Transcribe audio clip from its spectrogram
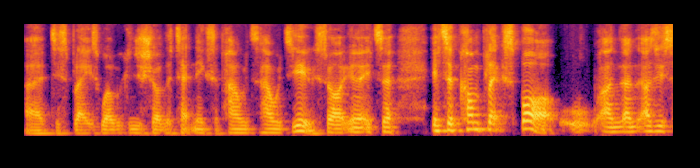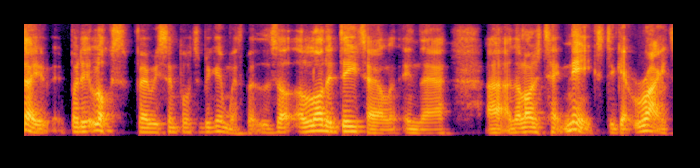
uh, displays where we can just show the techniques of how it's how it's used. So you know, it's a it's a complex sport, and, and as you say, but it looks very simple to begin with. But there's a, a lot of detail in there uh, and a lot of techniques to get right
